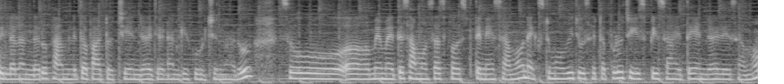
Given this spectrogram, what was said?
పిల్లలందరూ ఫ్యామిలీతో పాటు వచ్చి ఎంజాయ్ చేయడానికి కూర్చున్నారు. సో మేమైతే సమోసాస్ ఫస్ట్ తినేసాము. నెక్స్ట్ మూవీ చూసేటప్పుడు చీజ్ పిజ్జా అయితే ఎంజాయ్ చేసాము.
